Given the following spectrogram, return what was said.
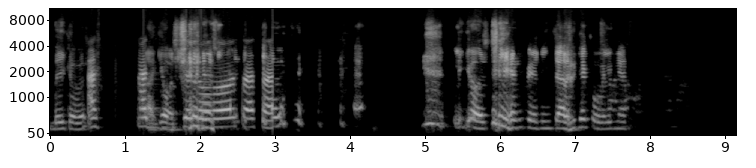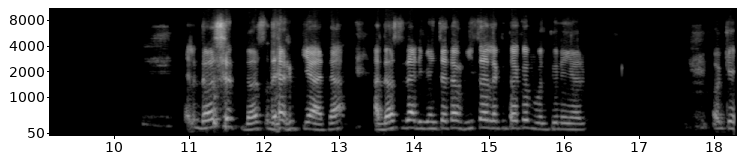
નહીં ખબર. આ કે ઓસ્ટ્રેલિયન ઓસ્ટ્રેલિયન બેટિંગ ચાલે કે કોહલી ને એટલે દસ દસ હજાર રૂપિયા હતા. આ દસ હજાર ડિવેન્ચર તો વીસ હજાર લખ્યું તો કોઈ બોલતું નહીં યાર. ઓકે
